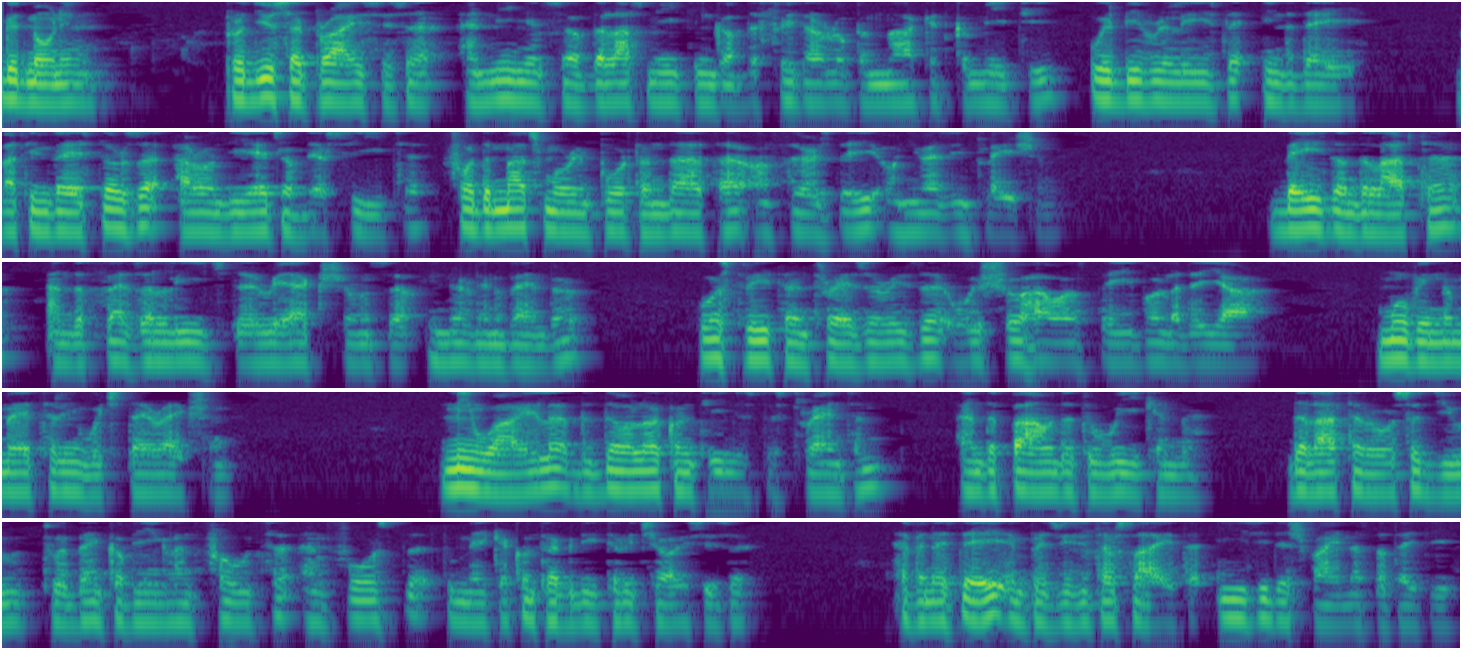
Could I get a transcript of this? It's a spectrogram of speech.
Good morning. Producer prices uh, and minutes of the last meeting of the Federal Open Market Committee will be released in the day, but investors are on the edge of their seat for the much more important data on Thursday on US inflation. Based on the latter and the Fed's alleged reactions in early November, Wall Street and Treasuries will show how unstable they are moving no matter in which direction. Meanwhile, the dollar continues to strengthen and the pound to weaken, the latter also due to a Bank of England thought and forced to make contradictory choices. Have a nice day and please visit our site easy-finance.it.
